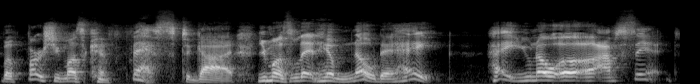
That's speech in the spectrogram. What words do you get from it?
But first, you must confess to God. You must let Him know that, hey, hey, you know, uh, uh I've sinned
